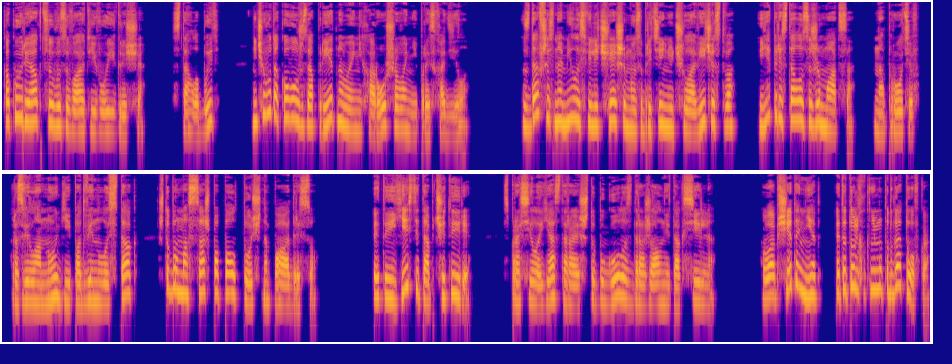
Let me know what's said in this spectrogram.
какую реакцию вызывают его игрища. Стало быть, Ничего такого уж запретного и нехорошего не происходило. Сдавшись на милость величайшему изобретению человечества, я перестала зажиматься, напротив, развела ноги и подвинулась так, чтобы массаж попал точно по адресу. «Это и есть этап четыре?» — спросила я, стараясь, чтобы голос дрожал не так сильно. «Вообще-то нет, это только к нему подготовка.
